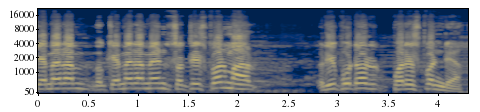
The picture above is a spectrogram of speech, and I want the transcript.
camera cameraman Satish Parmar reporter Paresh Pandya.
